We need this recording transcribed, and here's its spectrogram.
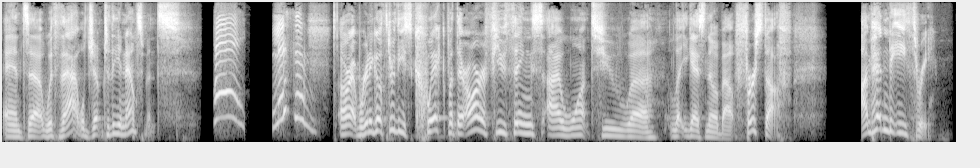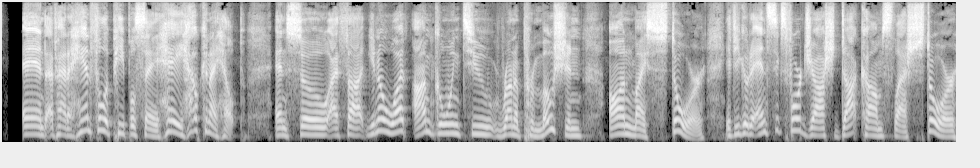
And uh, with that, we'll jump to the announcements. Listen. All right, we're going to go through these quick, but there are a few things I want to uh, let you guys know about. First off, I'm heading to E3. And I've had a handful of people say, Hey, how can I help? And so I thought, you know what? I'm going to run a promotion on my store. If you go to n64josh.com slash store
